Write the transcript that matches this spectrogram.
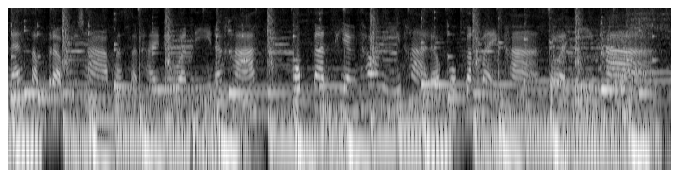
และสำหรับวิชาภาษาไทยในวันนี้นะคะ พบกันเพียงเท่านี้ค่ะ แล้วพบกันใหม่ค่ะ สวัสดีค่ะ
